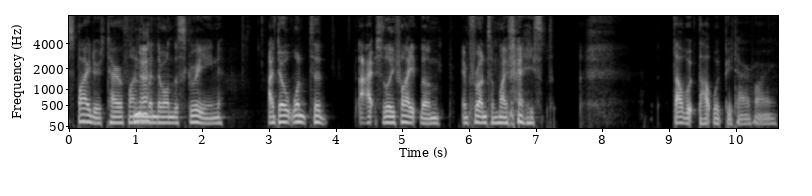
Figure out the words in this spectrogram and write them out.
spiders terrify me when they're on the screen. I don't want to actually fight them in front of my face. That would that would be terrifying.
